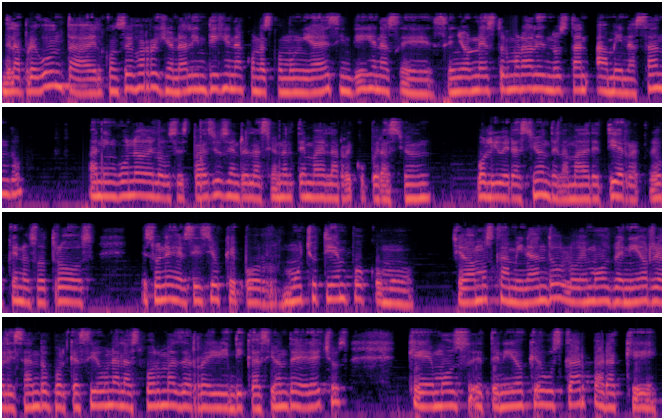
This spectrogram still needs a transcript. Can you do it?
de la pregunta. El Consejo Regional Indígena con las comunidades indígenas, eh, señor Néstor Morales, no están amenazando a ninguno de los espacios en relación al tema de la recuperación o liberación de la madre tierra. Creo que nosotros es un ejercicio que por mucho tiempo, como llevamos caminando, lo hemos venido realizando porque ha sido una de las formas de reivindicación de derechos que hemos eh, tenido que buscar para que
